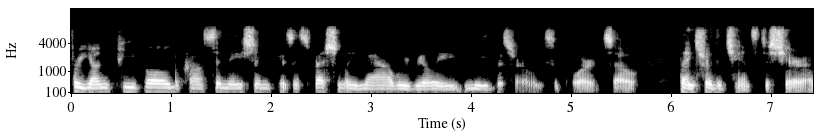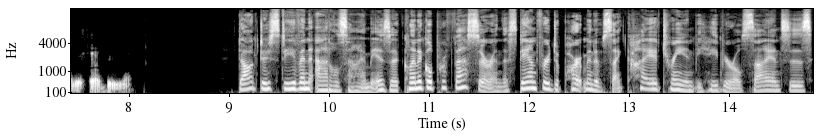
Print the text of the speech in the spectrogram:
for young people across the nation because, especially now, we really need this early support. So, thanks for the chance to share it with everyone. Dr. Steven Adelsheim is a clinical professor in the Stanford Department of Psychiatry and Behavioral Sciences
